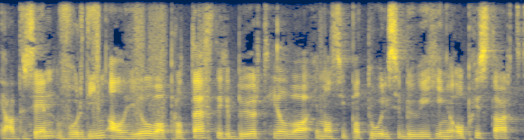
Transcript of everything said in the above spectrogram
ja, er zijn voordien al heel wat protesten gebeurd, heel wat emancipatorische bewegingen opgestart.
